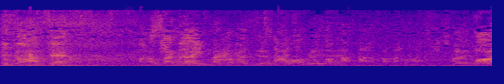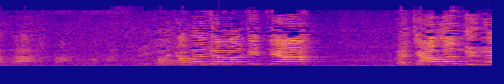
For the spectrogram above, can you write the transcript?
你夠硬正，後生仔唔係咁樣樣！我話俾你聽，香港人啊，唔係咁样样啊，知唔知啊？你搞撚亂啊！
